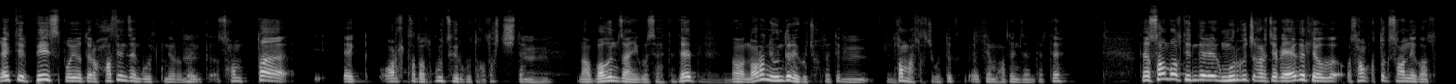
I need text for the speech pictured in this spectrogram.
яг тэр пейс буюу тэр холын зан гүйлтнэр бол яг сонтой яг уралдахад бол гүйцгэргүй тоглогч шүү дээ. Нөө богино зан айгүй сайтай. Тэгээд нөө нурууны өндөр айгүй чухал байдаг. Том алхаж өгдөг. Тийм холын зан дээр тий. Тэгээ сон бол тэн дээр яг мөргөж гарч ирээ яг л сонгодог соныг бол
